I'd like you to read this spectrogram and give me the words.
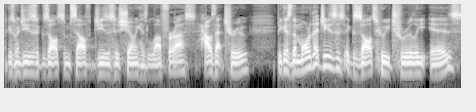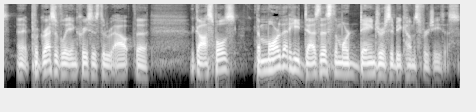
because when Jesus exalts himself, Jesus is showing his love for us. How's that true? Because the more that Jesus exalts who he truly is, and it progressively increases throughout the, the Gospels, the more that he does this, the more dangerous it becomes for Jesus.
